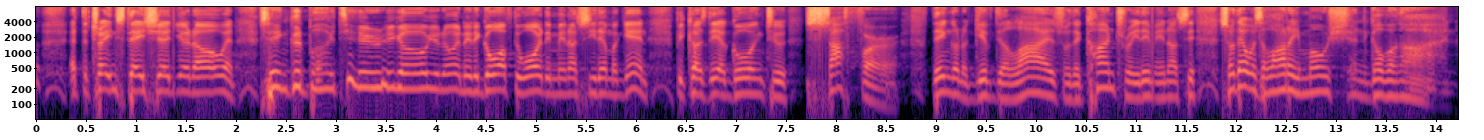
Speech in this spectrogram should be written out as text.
at the train station, you know, and saying goodbye, tearing, oh, you know, and then they go off to war, they may not see them again because they are going to suffer. They're going to give their lives for the country, they may not see. So there was a lot of emotion going on.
